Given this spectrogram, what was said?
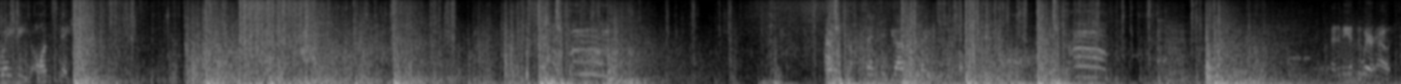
UAV on station. Enemy at the warehouse.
